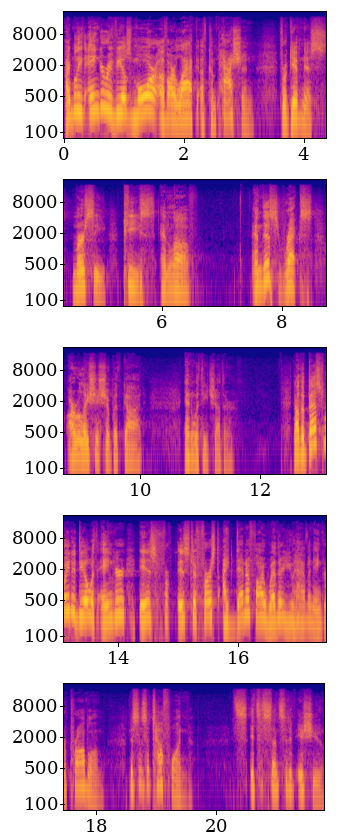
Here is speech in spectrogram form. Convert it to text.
I believe anger reveals more of our lack of compassion, forgiveness, mercy, peace, and love. And this wrecks our relationship with God and with each other. Now, the best way to deal with anger is, for, is to first identify whether you have an anger problem. This is a tough one, it's, it's a sensitive issue.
